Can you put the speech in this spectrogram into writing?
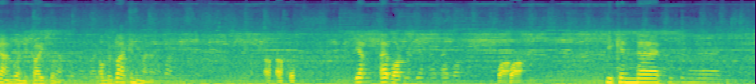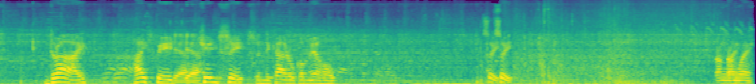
Yeah, I'm going to try some. I'll be back in a minute. Okay. Yep, it works. What? What? You can uh, drive high speed, yeah. change seats, and the car will come to a halt. Sweet. Sweet. Wrong, wrong way.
